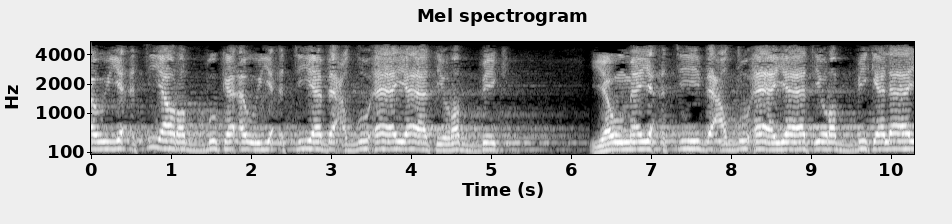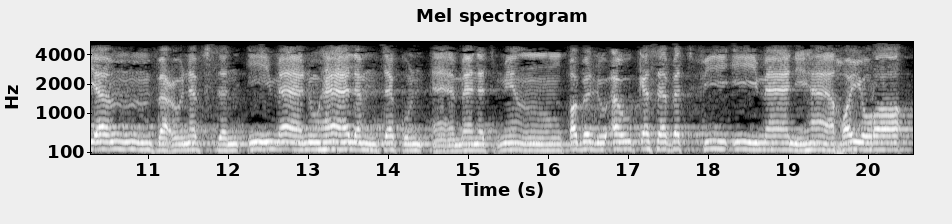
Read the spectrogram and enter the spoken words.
أو يأتي ربك أو يأتي بعض آيات ربك؟ يوم يأتي بعض آيات ربك لا ينفع نفسا إيمانها لم تكن آمنت من قبل أو كسبت في إيمانها خيرا.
